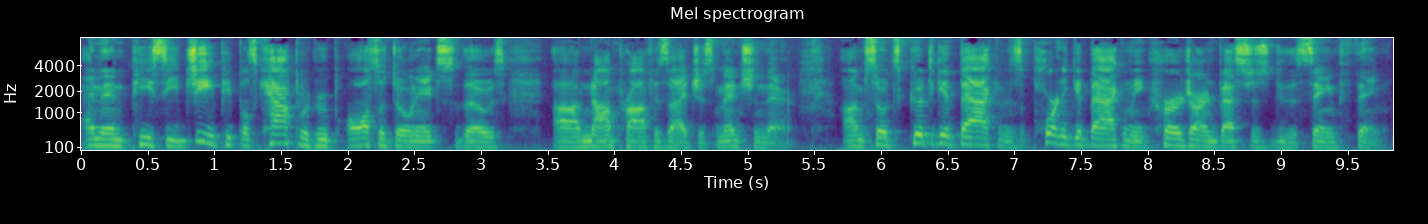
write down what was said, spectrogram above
and then PCG, People's Capital Group, also donates to those uh, nonprofits I just mentioned there. Um, so it's good to get back, and it's important to get back, and we encourage our investors to do the same thing.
